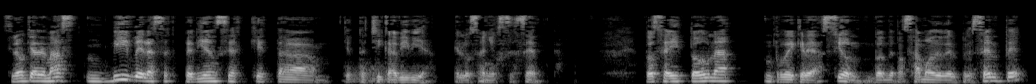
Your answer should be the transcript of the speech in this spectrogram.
sino que además vive las experiencias que esta, que esta chica vivía en los años 60. Entonces hay toda una recreación donde pasamos desde el presente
